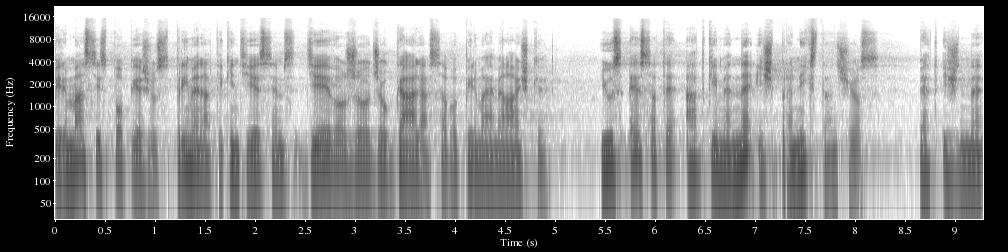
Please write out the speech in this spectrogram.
pirmasis popiežius, primena tikintiesiems Dievo žodžio galę savo pirmajame laiške. Jūs esate atgimę ne iš pranykstančios, bet iš ne,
